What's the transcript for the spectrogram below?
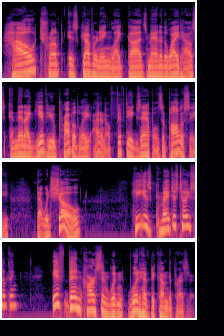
how Trump is governing like God's man in the White House. And then I give you probably, I don't know, 50 examples of policy that would show he is. May I just tell you something? If Ben Carson wouldn't would have become the president,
